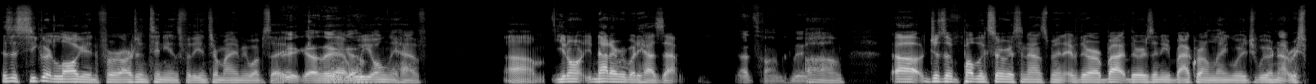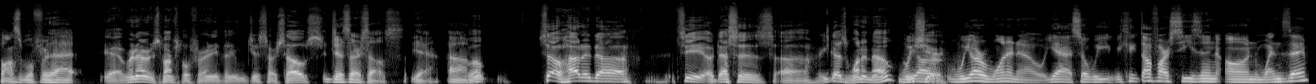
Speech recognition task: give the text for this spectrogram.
there's a secret login for Argentinians for the Inter Miami website. There you go. There that you go. we only have. Um, you don't. Not everybody has that. That's fine with me. Um, uh, just a public service announcement. If there are back, there is any background language, we are not responsible for that. yeah, we're not responsible for anything, just ourselves. Just ourselves. Yeah. Um, well, so how did uh let's see Odessa's uh are you guys want to know? we are year? we are one and zero. Yeah. So we we kicked off our season on Wednesday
